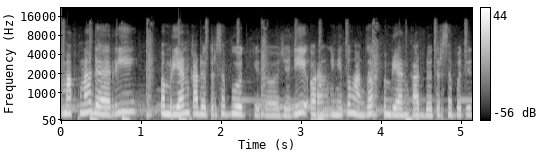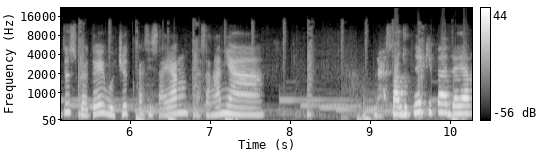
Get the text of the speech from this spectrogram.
makna dari pemberian kado tersebut gitu. Jadi orang ini tuh nganggap pemberian kado tersebut itu sebagai wujud kasih sayang pasangannya. Nah, selanjutnya kita ada yang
